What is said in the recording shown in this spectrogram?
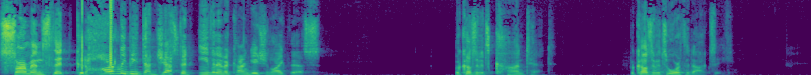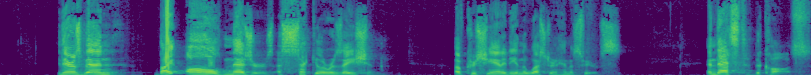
Sermons that could hardly be digested even in a congregation like this because of its content, because of its orthodoxy. There's been by all measures, a secularization of Christianity in the Western hemispheres. And that's the cause.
